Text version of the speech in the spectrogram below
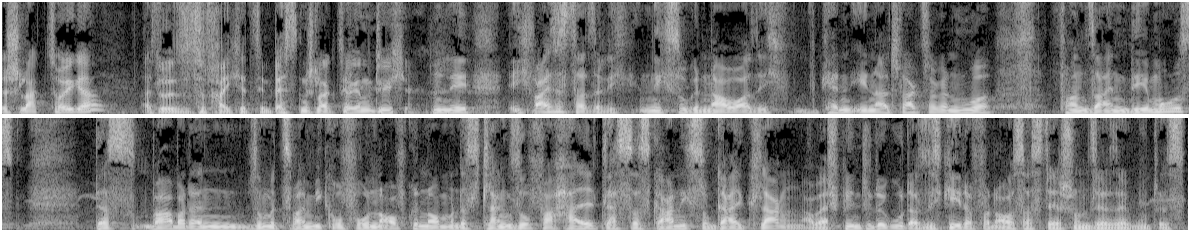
äh, Schlagzeuger? Also das frage ich jetzt den besten Schlagzeuger natürlich. Nee, ich weiß es tatsächlich nicht so genau. Also ich kenne ihn als Schlagzeuger nur von seinen Demos. Das war aber dann so mit zwei Mikrofonen aufgenommen und das klang so verhallt, dass das gar nicht so geil klang. Aber spielen tut er gut. Also ich gehe davon aus, dass der schon sehr, sehr gut ist.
